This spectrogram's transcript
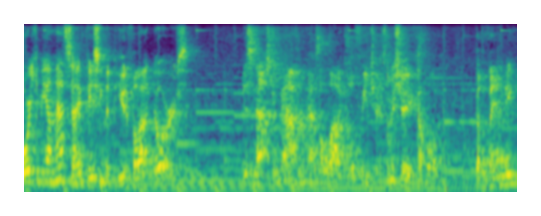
or you can be on that side facing the beautiful outdoors. This master bathroom has a lot of cool features. Let me show you a couple of them. Double vanity,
